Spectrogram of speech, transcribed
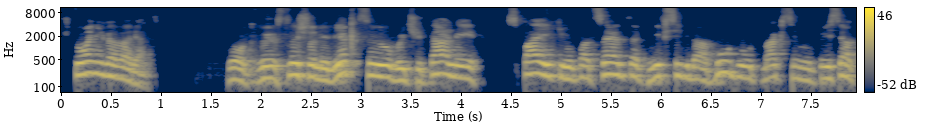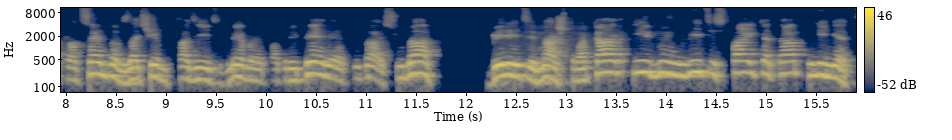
Что они говорят? Вот, вы слышали лекцию, вы читали, Спайки у пациенток не всегда будут, максимум 50%. Зачем входить в левое потребление туда-сюда? Берите наш тракар, и вы увидите, спайка там или нет.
